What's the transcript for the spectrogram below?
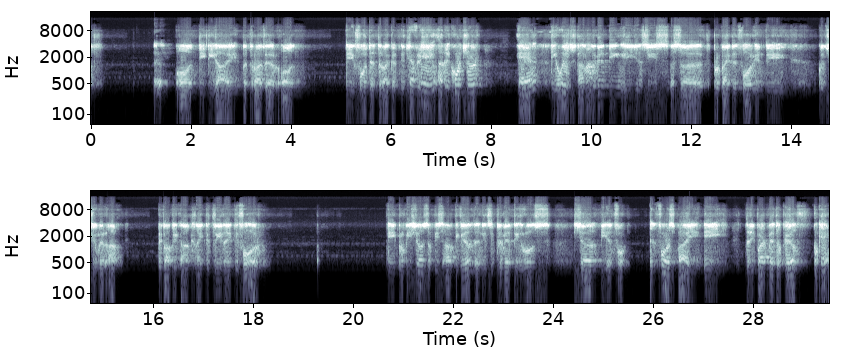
on DTI, but rather on the Food and Drug FDA, Administration. Agriculture, and DOH, tama? Implementing agencies as uh, provided for in the Consumer Act, Republic Act 9394, the provisions of this article and its implementing rules shall be enfor- enforced by A. The Department of Health, Okay?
